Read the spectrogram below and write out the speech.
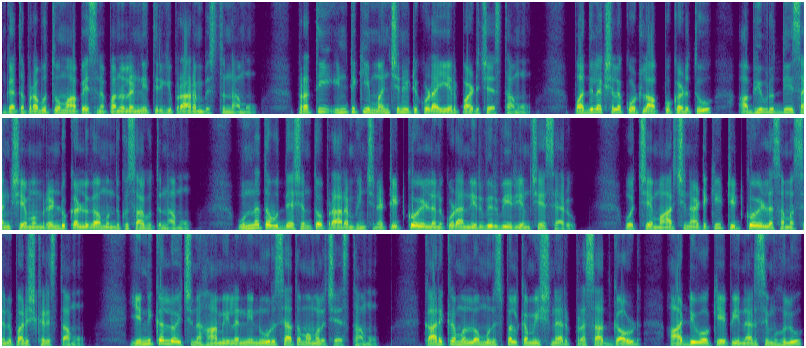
గత ప్రభుత్వం ఆపేసిన పనులన్నీ తిరిగి ప్రారంభిస్తున్నాము. ప్రతి ఇంటికి మంచినీటి కూడా ఏర్పాటు చేస్తాము. పది లక్షల కోట్ల అప్పు కడుతూ అభివృద్ధి సంక్షేమం రెండు కళ్ళుగా ముందుకు సాగుతున్నాము. ఉన్నత ఉద్దేశంతో ప్రారంభించిన టిట్కో ఇళ్ళను కూడా నిర్విర్వీర్యం చేశారు. వచ్చే మార్చి నాటికి టిట్కో ఇళ్ళ సమస్యను పరిష్కరిస్తాము. ఎన్నికల్లో ఇచ్చిన హామీలన్నీ నూరు శాతం అమలు చేస్తాము. కార్యక్రమంలో municipal commissioner Prasad Goud RDO KP Narasimhulu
